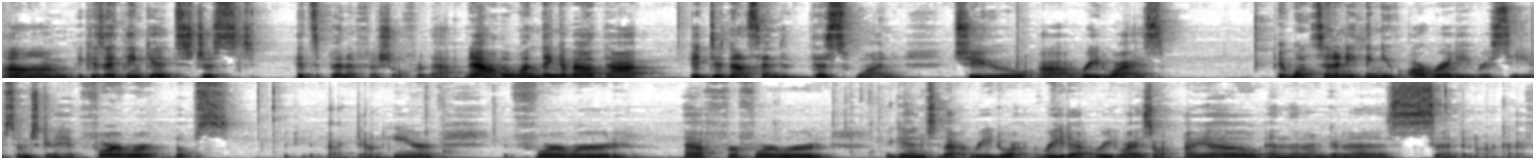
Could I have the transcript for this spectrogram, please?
um, because I think it's just, it's beneficial for that. Now, the one thing about that, it did not send this one to uh, Readwise. It won't send anything you've already received. So I'm just gonna hit forward, oops, get back down here, hit forward, F for forward, again to that read, read at readwise.io, and then I'm gonna send an archive.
